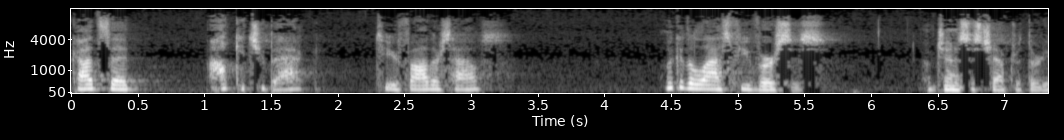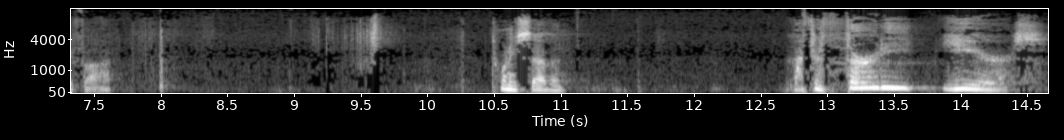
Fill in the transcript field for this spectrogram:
God said, I'll get you back to your father's house. Look at the last few verses of Genesis chapter 35. 27. After 30 years,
